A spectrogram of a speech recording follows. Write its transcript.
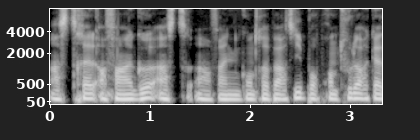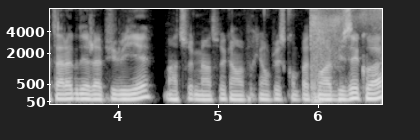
un stra- enfin un go un enfin une contrepartie pour prendre tout leur catalogue déjà publié. Un truc mais un truc à un prix en plus complètement abusé quoi.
